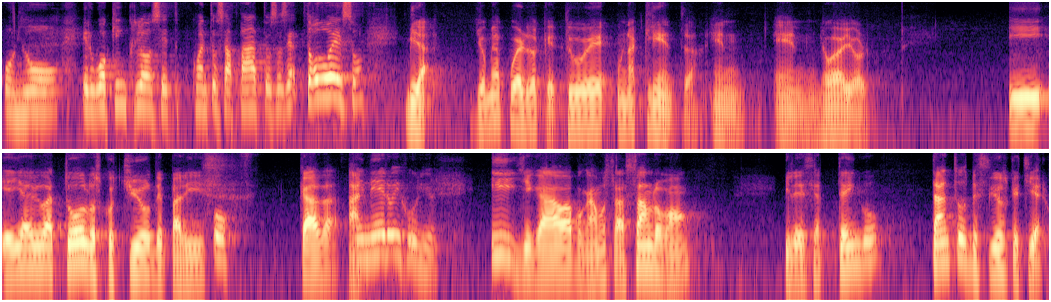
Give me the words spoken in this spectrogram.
o no, el walking closet, cuántos zapatos, o sea, todo eso. Mira, yo me acuerdo que tuve una clienta en, en Nueva York y ella iba a todos los cochillos de París cada año. Enero y julio. Y llegaba, pongamos, a Saint Laurent y le decía, tengo tantos vestidos que quiero.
